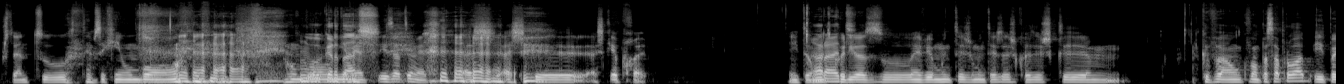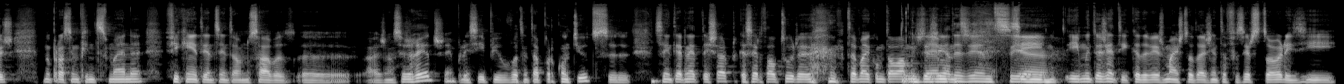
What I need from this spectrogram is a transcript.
Portanto, temos aqui um bom um, um bom cartaz. Exatamente. acho, acho, que, acho que é porreiro. E estou muito curioso em ver muitas, muitas das coisas que, que vão, que vão passar por lá. E depois, no próximo fim de semana, fiquem atentos então no sábado uh, às nossas redes. Em princípio, vou tentar pôr conteúdo, se, se a internet deixar, porque a certa altura, também, como está lá muita gente, muita gente sim, yeah. e muita gente, e cada vez mais toda a gente a fazer stories e,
